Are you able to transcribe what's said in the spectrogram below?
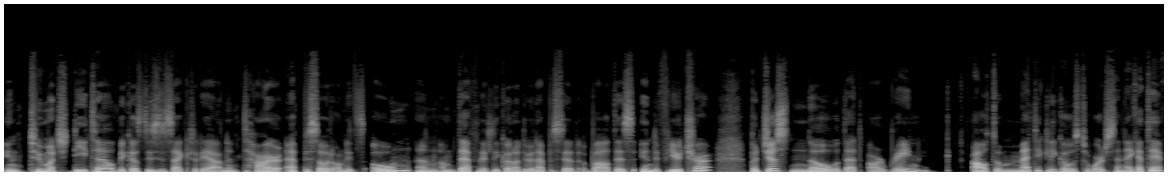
in too much detail because this is actually an entire episode on its own and I'm definitely going to do an episode about this in the future. But just know that our brain automatically goes towards the negative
